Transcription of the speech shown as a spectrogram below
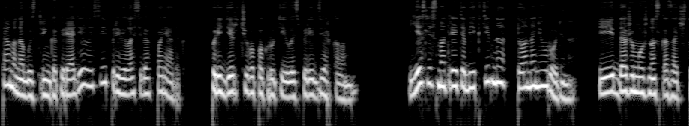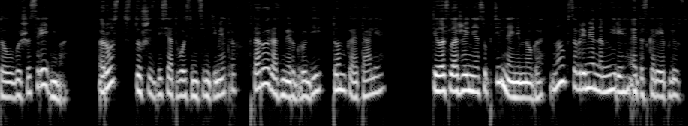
Там она быстренько переоделась и привела себя в порядок. Придирчиво покрутилась перед зеркалом. Если смотреть объективно, то она не уродина. И даже можно сказать, что выше среднего. Рост 168 сантиметров, второй размер груди, тонкая талия, Телосложение субтильное немного, но в современном мире это скорее плюс.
